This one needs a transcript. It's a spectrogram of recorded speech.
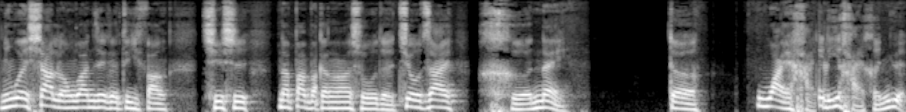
因为下龙湾这个地方，其实那爸爸刚刚说的，就在河内。的外海离海很远，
